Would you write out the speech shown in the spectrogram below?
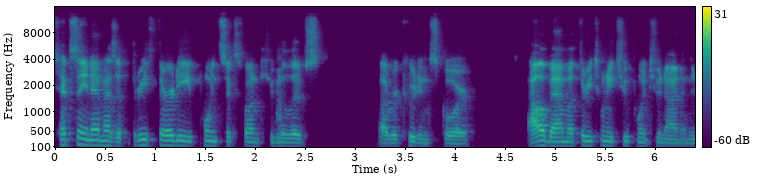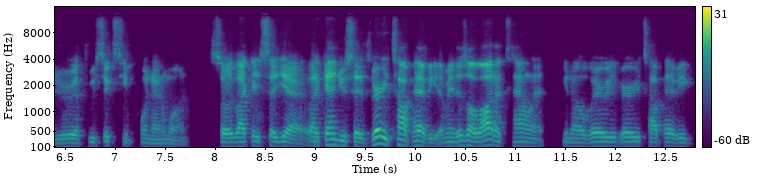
texas a&m has a 330.61 cumulative uh, recruiting score alabama 322.29 and georgia 316.91 so like i said yeah like andrew said it's very top heavy. I mean there's a lot of talent you know very very top heavy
